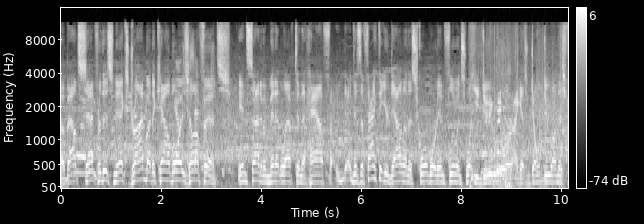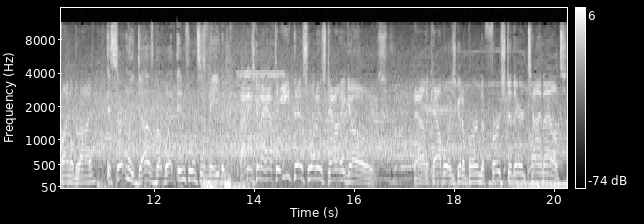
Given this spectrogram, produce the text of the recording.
About set for this next drive by the Cowboys offense. Inside of a minute left in the half. Does the fact that you're down on the scoreboard influence what you do or, I guess, don't do on this final drive? It certainly does, but what influences me even And he's going to have to eat this one as down he goes. Now the Cowboys going to burn the first of their timeouts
